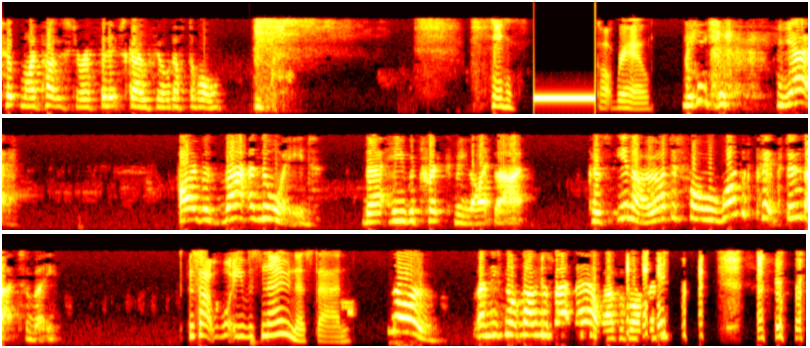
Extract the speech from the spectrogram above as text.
took my poster of Philip Schofield off the wall. Got real. yeah, I was that annoyed that he would trick me like that. Because, you know, I just thought, well, why would Pip do that to me? Is that what he was known as then? No. And he's not known as that now, everybody. oh, right.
